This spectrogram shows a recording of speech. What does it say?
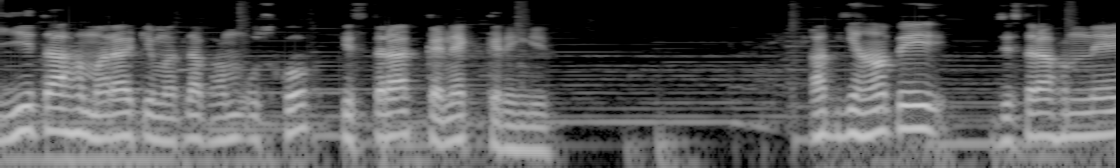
ये था हमारा कि मतलब हम उसको किस तरह कनेक्ट करेंगे। अब यहाँ पे जिस तरह हमने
